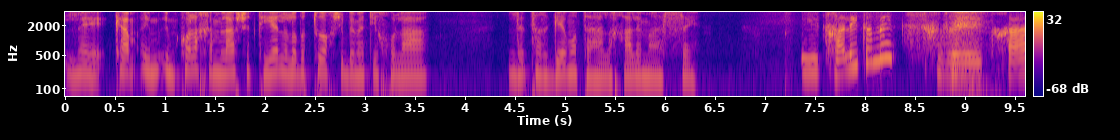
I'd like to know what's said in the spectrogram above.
לכם, עם, עם כל החמלה שתהיה לה, לא בטוח שהיא באמת יכולה לתרגם אותה הלכה למעשה. היא צריכה להתאמץ, והיא צריכה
